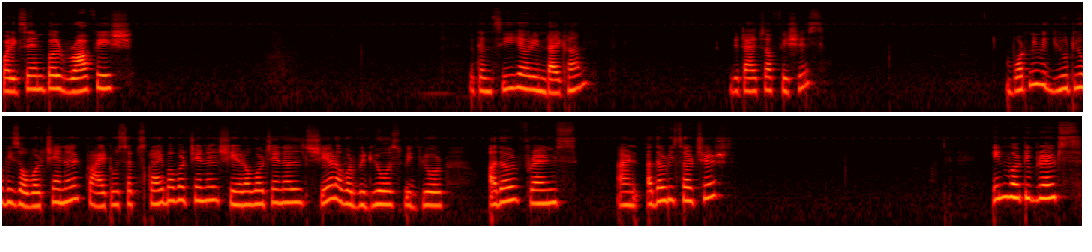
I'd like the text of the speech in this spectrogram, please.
For example, raw fish. You can see here in diagram the types of fishes. Botany with YouTube is our channel. Try to subscribe our channel, share our channel, share our videos with your other friends and other researchers. Invertebrates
